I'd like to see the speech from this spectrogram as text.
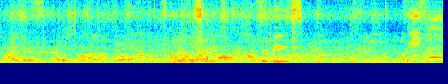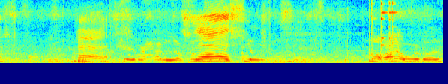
Garden, I mean olive oil. Come down, Garden. Oh, With your knees. Okay, Here I had a little celebration. Well, I ordered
